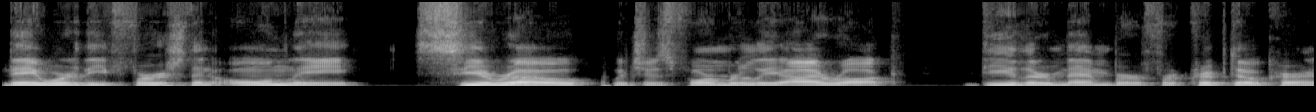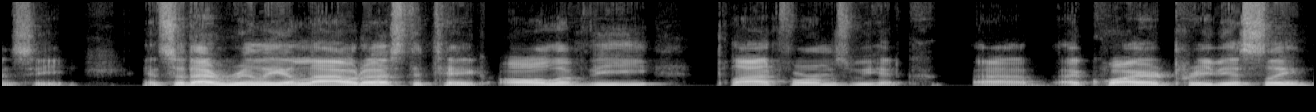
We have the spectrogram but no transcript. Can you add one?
they were the first and only CIRO, which is formerly IIROC, dealer member for cryptocurrency. And so that really allowed us to take all of the platforms we had uh, acquired previously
